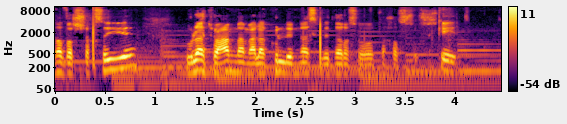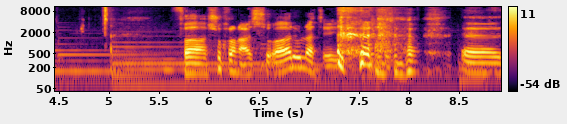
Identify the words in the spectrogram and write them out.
نظر شخصية ولا تعمم على كل الناس اللي درسوا تخصص. أكيد. فشكرا على السؤال ولا تعيد؟ آه،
